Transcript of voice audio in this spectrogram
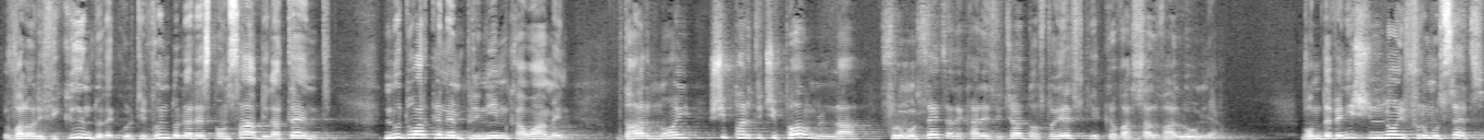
Valorificându-le, cultivându-le responsabil, atent, nu doar că ne împlinim ca oameni, dar noi și participăm la frumusețea de care zicea Dostoevski că va salva lumea. Vom deveni și noi frumusețe.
